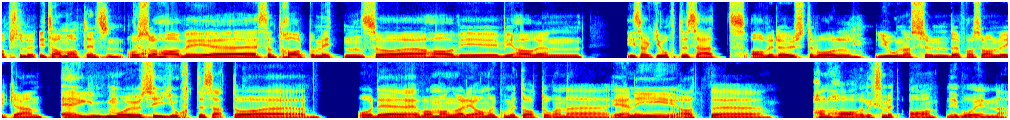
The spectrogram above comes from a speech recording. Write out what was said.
Absolutt. Vi tar Martinsen. Og Ja. så har vi eh, sentralt på midten så eh, har vi, vi har en Isak Hjorteseth, Arvid Austevoll, Jonas Sunde fra Sandviken. Jeg må jo si Hjorteseth, og, eh, og det var mange av de andre kommentatorene enig i, at uh, han har liksom et annet nivå inne.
